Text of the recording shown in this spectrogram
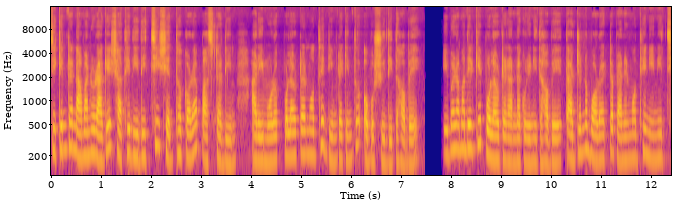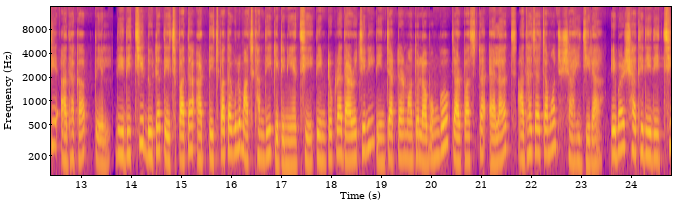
চিকেনটা নামানোর আগে সাথে দিয়ে দিচ্ছি সেদ্ধ করা পাঁচটা ডিম আর এই মোরগ পোলাওটার মধ্যে ডিমটা কিন্তু অবশ্যই দিতে হবে। এবার আমাদেরকে পোলাওটা রান্না করে নিতে হবে। তার জন্য বড় একটা প্যানের মধ্যে নিয়ে নিচ্ছি আধা কাপ তেল। দিয়ে দিচ্ছি দুইটা তেজপাতা আর তেজপাতাগুলো মাঝখান দিয়ে কেটে নিয়েছি। তিন টুকরা দারুচিনি, তিন চারটার মতো লবঙ্গ, চার পাঁচটা এলাচ, আধা চা চামচ শাহি জিরা। এবার সাথে দিয়ে দিচ্ছি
